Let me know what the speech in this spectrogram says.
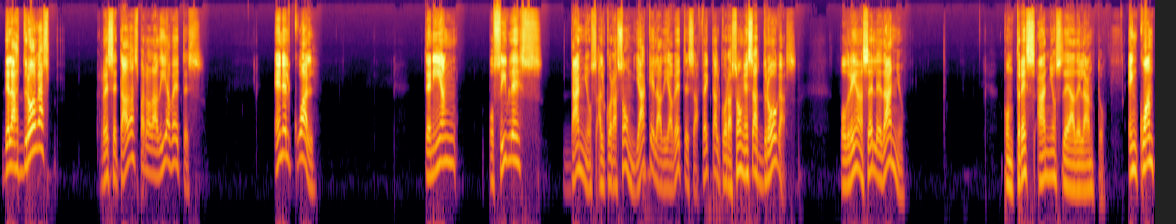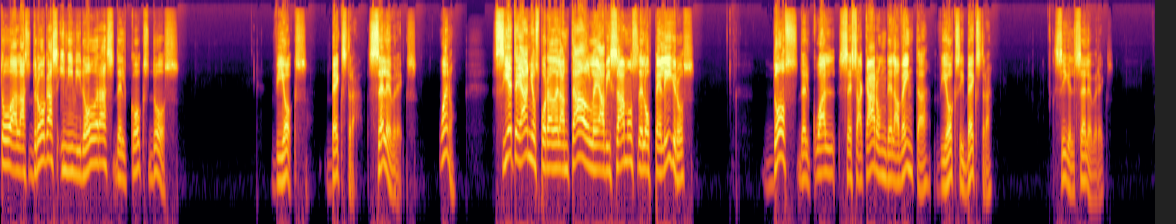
de las drogas recetadas para la diabetes, en el cual tenían posibles daños al corazón, ya que la diabetes afecta al corazón, esas drogas podrían hacerle daño con tres años de adelanto. En cuanto a las drogas inhibidoras del COX-2, Viox, Bextra, Celebrex, bueno, siete años por adelantado le avisamos de los peligros, dos del cual se sacaron de la venta, Viox y Bextra, sigue el Celebrex,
